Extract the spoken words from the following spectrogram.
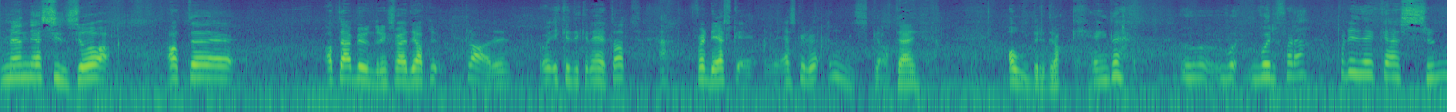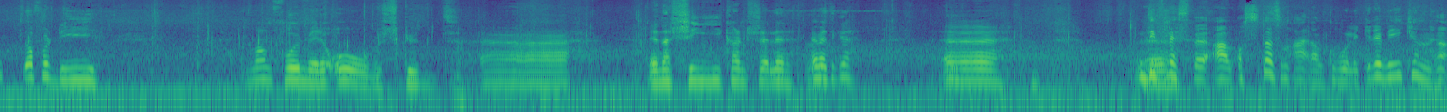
Men jeg syns jo at eh, At det er beundringsverdig at du klarer å ikke drikke i det hele tatt. For det jeg skulle jo ønske at jeg aldri drakk, egentlig. Hvorfor det? Fordi det ikke er sunt, og fordi man får mer overskudd. Eh, energi, kanskje, eller Jeg vet ikke. Eh, De fleste av oss da, som er alkoholikere, vi kunne jo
